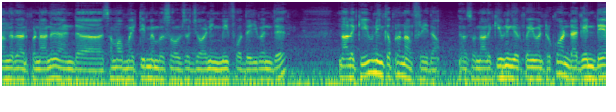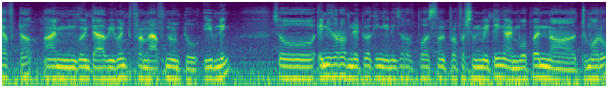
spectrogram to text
அங்கே தான் இருப்பேன் நான். And some of my team members also joining me for the event there நாளைக்கு ஈவினிங் அப்புறம் நான் ஃப்ரீ தான் ஸோ நாளைக்கு ஈவினிங் இருக்கும் ஈவெண்ட் இருக்கும் அண்ட் அகைன் டே ஆஃப்டர் ஐ எம் கோயிங் டு ஹேவ் ஈவெண்ட் ஃப்ரம் ஆஃப்டர்நூன் டு ஈவினிங் ஸோ எனி சார்ட் ஆஃப் நெட்ஒர்க்கிங் எனி சார்ட் ஆஃப் பர்சனல் ப்ரொஃபஷனல் மீட்டிங் ஐ எம் ஓப்பன் டுமாரோ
